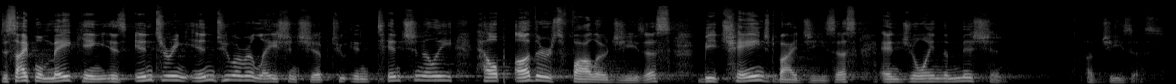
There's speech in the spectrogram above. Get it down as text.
Disciple making is entering into a relationship to intentionally help others follow Jesus, be changed by Jesus, and join the mission of Jesus.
